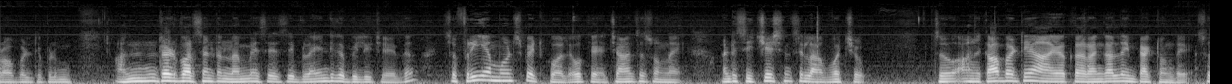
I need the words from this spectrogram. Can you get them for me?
ప్రాబిలిటీ ఇప్పుడు హండ్రెడ్ పర్సెంట్ నమ్మేసేసి బ్లైండ్గా బిలీవ్ చేయొద్దు. సో ఫ్రీ అమౌంట్స్ పెట్టుకోవాలి. ఓకే ఛాన్సెస్ ఉన్నాయి. అంటే సిచ్యుయేషన్స్ ఇలా అవ్వచ్చు. సో కాబట్టి ఆ యొక్క రంగాల్లో ఇంపాక్ట్ ఉంది. సో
